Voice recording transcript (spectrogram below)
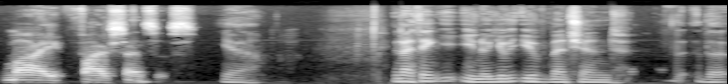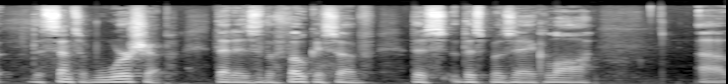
my five senses. Yeah. And I think, you know, you, you've mentioned the, the, the sense of worship that is the focus of this, this Mosaic law, uh,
